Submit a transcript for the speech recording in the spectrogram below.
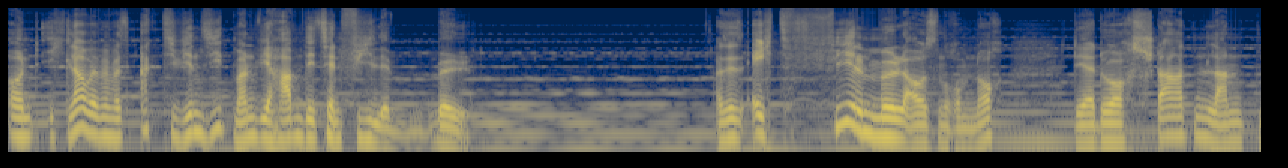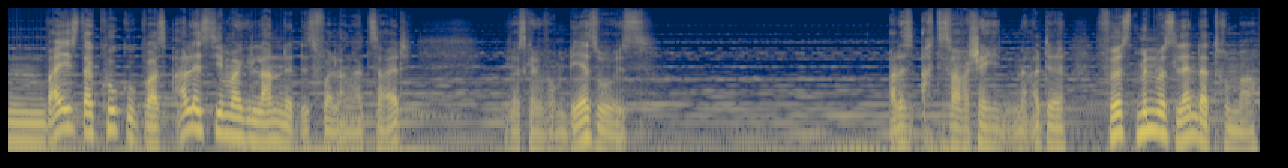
Und ich glaube, wenn wir es aktivieren, sieht man, wir haben dezent viel Müll. Also es ist echt viel Müll außenrum noch, der durchs Starten, Landen, weiß der Kuckuck was, alles hier mal gelandet ist vor langer Zeit. Ich weiß gar nicht, warum der so ist. das, ach, das war wahrscheinlich eine alte First Minmus Ländertrümmer.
